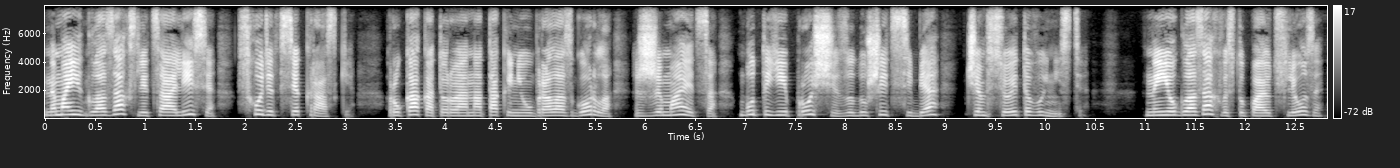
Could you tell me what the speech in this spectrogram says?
На моих глазах с лица Олеси сходят все краски. Рука, которую она так и не убрала с горла, сжимается, будто ей проще задушить себя, чем все это вынести. На ее глазах выступают слезы,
